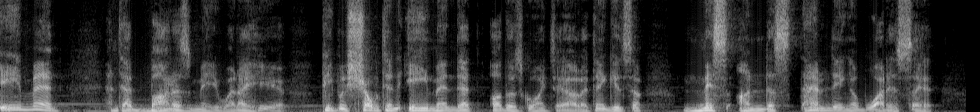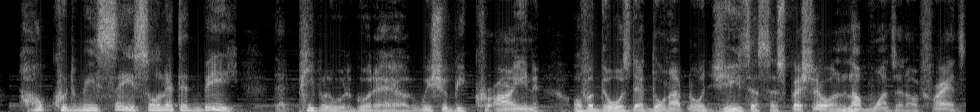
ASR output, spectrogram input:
Amen. And that bothers me when I hear people shouting Amen that others going to hell. I think it's a misunderstanding of what is said. How could we say so let it be that people will go to hell? We should be crying over those that do not know Jesus, especially our loved ones and our friends,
